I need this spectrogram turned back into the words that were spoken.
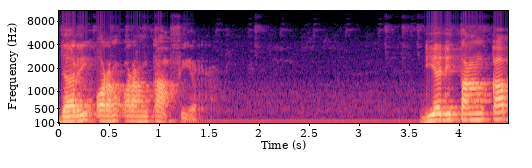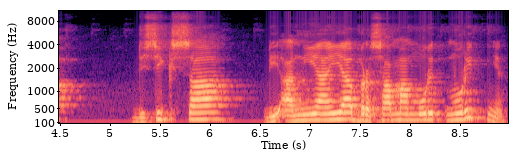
dari orang-orang kafir. Dia ditangkap disiksa, dianiaya bersama murid-muridnya.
